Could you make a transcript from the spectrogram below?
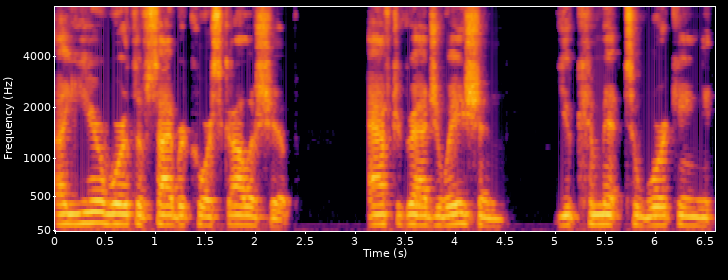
a year worth of CyberCorps scholarship after graduation, you commit to working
